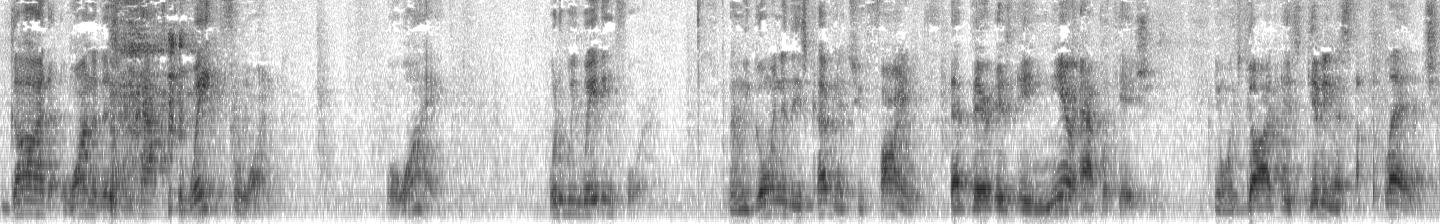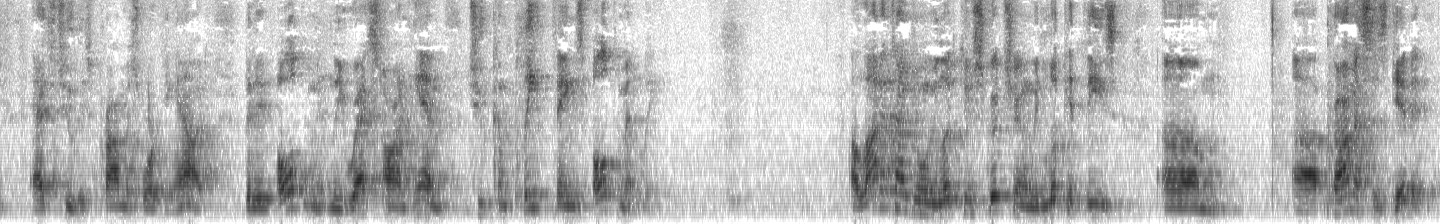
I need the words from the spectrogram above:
God wanted us to have to wait for one. Well, why? What are we waiting for? When we go into these covenants, you find that there is a near application in which God is giving us a pledge as to his promise working out, but it ultimately rests on him to complete things ultimately. A lot of times when we look through Scripture and we look at these um, uh, promises given,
